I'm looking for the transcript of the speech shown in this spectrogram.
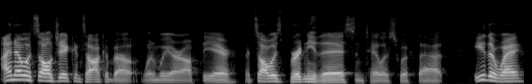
I know it's all Jake can talk about when we are off the air. It's always Brittany this and Taylor Swift that. Either way,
